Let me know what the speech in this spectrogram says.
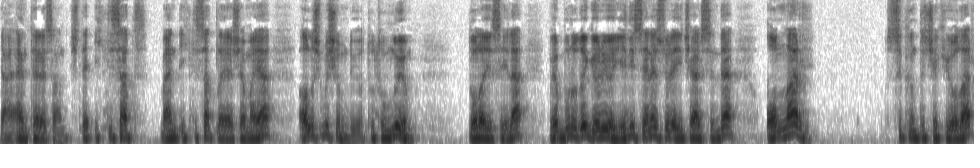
Yani enteresan. İşte iktisat, ben iktisatla yaşamaya alışmışım diyor. Tutumluyum. Dolayısıyla ve bunu da görüyor. 7 sene süre içerisinde onlar sıkıntı çekiyorlar.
